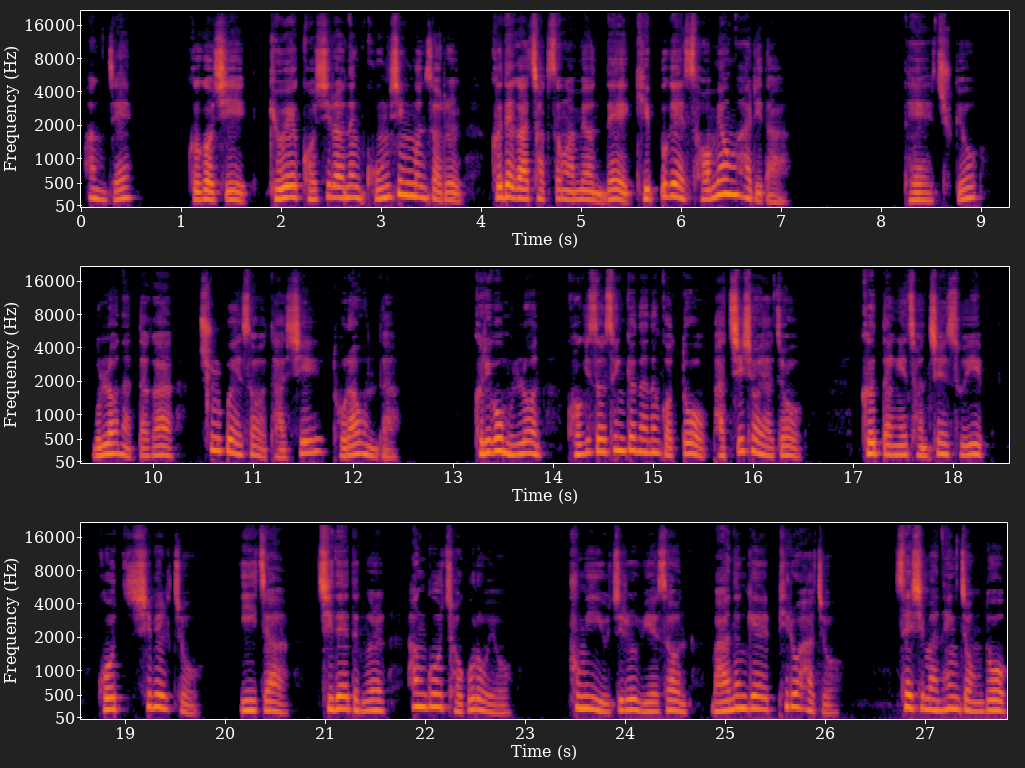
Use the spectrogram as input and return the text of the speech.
황제, 그것이 교회 것이라는 공식 문서를 그대가 작성하면 내 기쁘게 서명하리다. 대주교, 물러났다가 출구에서 다시 돌아온다. 그리고 물론 거기서 생겨나는 것도 바치셔야죠. 그 땅의 전체 수입, 곧 11조, 이자, 지대 등을 항구적으로요. 품위 유지를 위해선 많은 게 필요하죠. 세심한 행정도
